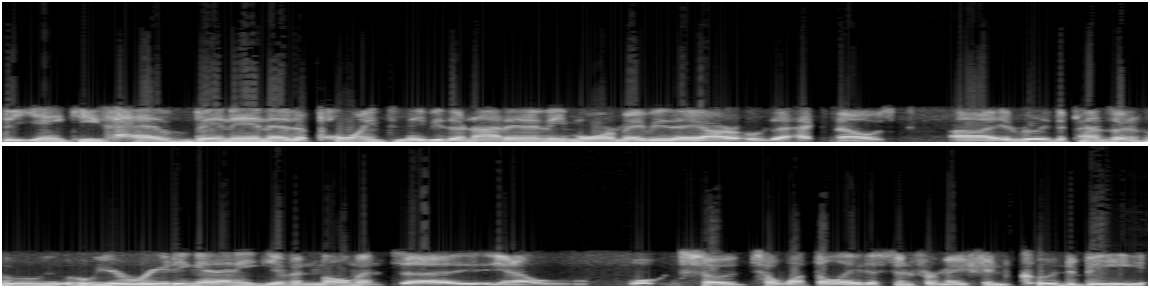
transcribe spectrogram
the Yankees have been in at a point. Maybe they're not in anymore. Maybe they are. Who the heck knows? Uh, it really depends on who who you're reading at any given moment. Uh, you know, so to what the latest information could be.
